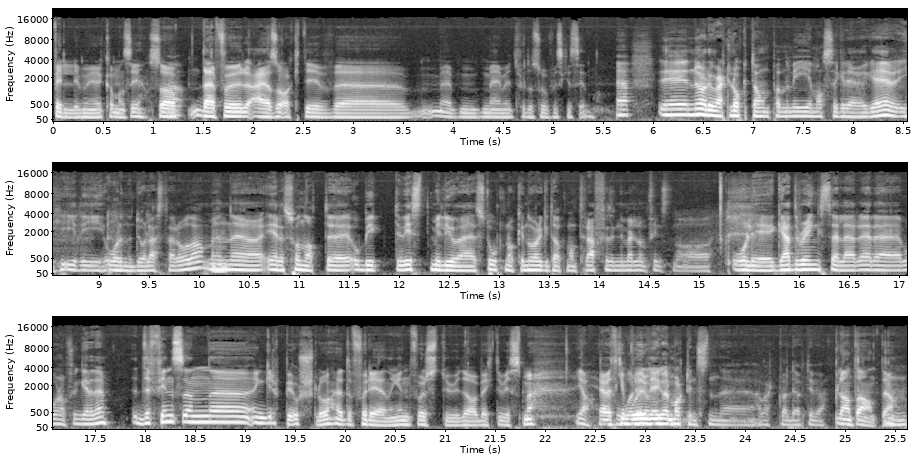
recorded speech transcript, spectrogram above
veldig mye, kan man si. Så Ja. derfor er jeg så aktiv eh, med, med mitt filosofiske sinn. Ja. Eh, nå har det jo vært lockdown, pandemi, masse greier og greier i, de årene du har lest her òg, da. Men mm. eh, er det sånn at eh, objektivistmiljøet er stort nok i Norge til at man treffes innimellom? Fins det noen årlige gatherings, eller er det, hvordan fungerer det? Det fins en, eh, en gruppe i Oslo, heter Foreningen for studie av objektivisme. Ja, jeg vet ikke hvor Vegard Martinsen eh, har vært veldig aktiv, ja. Blant annet, ja. Mm.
